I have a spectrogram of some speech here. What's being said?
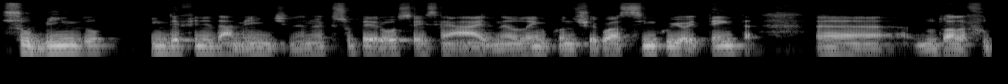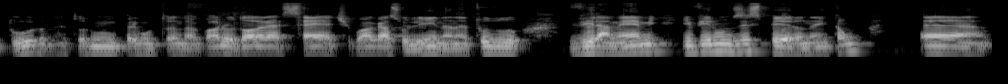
subindo indefinidamente, né? Não é que superou seis reais, né? Eu lembro quando chegou a 5,80 uh, ah, no dólar futuro, né? Todo mundo perguntando agora o dólar é 7, igual a gasolina, né? Tudo vira meme e vira um desespero, né? Então, uh,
